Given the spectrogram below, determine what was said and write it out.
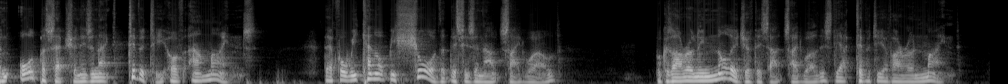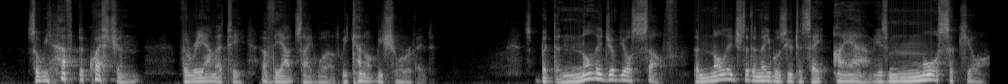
And all perception is an activity of our minds. Therefore, we cannot be sure that this is an outside world because our only knowledge of this outside world is the activity of our own mind. So we have to question the reality of the outside world. We cannot be sure of it. But the knowledge of yourself, the knowledge that enables you to say, I am, is more secure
